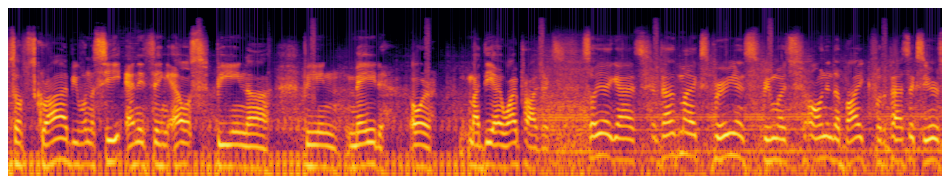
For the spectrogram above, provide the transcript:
subscribe you want to see anything else being uh, being made or my DIY projects. So yeah guys that's my experience pretty much owning the bike for the past six years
